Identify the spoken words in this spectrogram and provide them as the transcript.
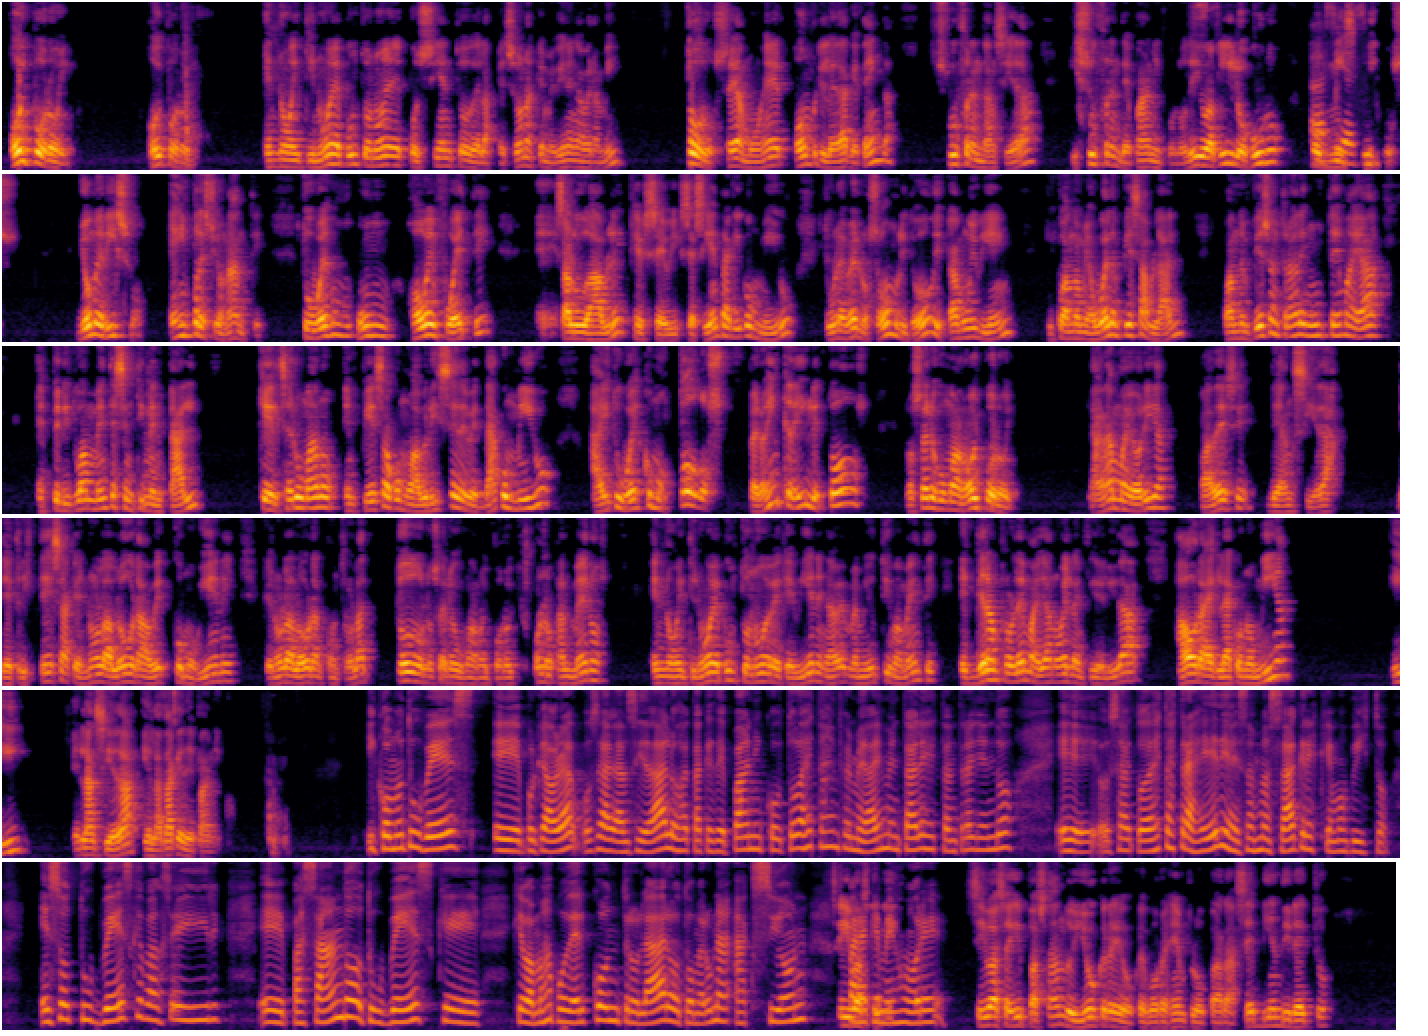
Hoy por hoy, hoy por hoy, el 99.9% de las personas que me vienen a ver a mí, todos, sea mujer, hombre y la edad que tenga, sufren de ansiedad, y sufren de pánico. Lo digo aquí y lo juro por mis hijos. Yo me erizo. Es impresionante. Tú ves un, joven fuerte, eh, saludable, que se, se sienta aquí conmigo, tú le ves los hombros y todo, y está muy bien. Y cuando mi abuela empieza a hablar, cuando empiezo a entrar en un tema ya espiritualmente sentimental, que el ser humano empieza como a abrirse de verdad conmigo, ahí tú ves como todos, pero es increíble, todos los seres humanos hoy por hoy, la gran mayoría padece de ansiedad, de tristeza que no la logra ver cómo viene, que no la logran controlar todos los seres humanos hoy por hoy, bueno, al menos el 99.9 que vienen a verme a mí últimamente, el gran problema ya no es la infidelidad, ahora es la economía y la ansiedad y el ataque de pánico. ¿Y cómo tú ves, eh, porque ahora, o sea, la ansiedad, los ataques de pánico, todas estas enfermedades mentales están trayendo, eh, o sea, todas estas tragedias, esas masacres que hemos visto. ¿Eso tú ves que va a seguir eh, pasando o tú ves que, que, vamos a poder controlar o tomar una acción para que mejore? Sí, va a seguir pasando y yo creo que, por ejemplo, para ser bien directo,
